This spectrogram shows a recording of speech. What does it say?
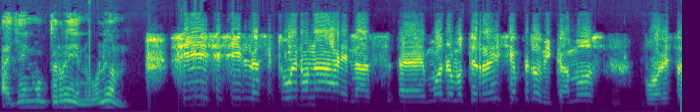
allá en Monterrey, en Nuevo León. Sí, sí, sí, la sitúo en una, en las, eh, Monterrey siempre lo ubicamos por esta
